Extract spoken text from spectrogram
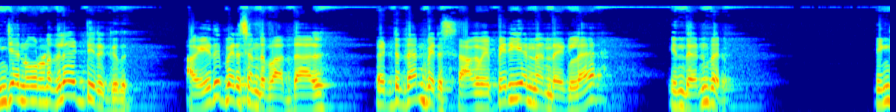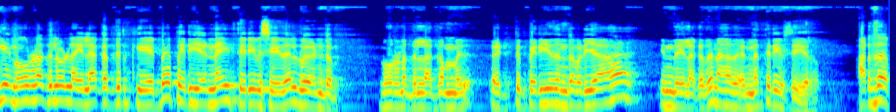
இஞ்ச நூறுனத்தில் எட்டு இருக்குது. ஆக எது பெருசுன்னு பார்த்தால் எட்டு தான் பெருசு. ஆகவே பெரிய எண்ணெண்டைக்குள்ள இந்த எண் வரும். இங்கே நூறுடத்தில் உள்ள இலக்கத்திற்கு ஏற்ப பெரிய எண்ணை தெரிவு செய்தல் வேண்டும். நூறிடத்தில் இலக்கம் எட்டு பெரியது என்றபடியாக இந்த இலக்கத்தை நாங்கள் எண்ணை தெரிவு செய்கிறோம். அடுத்தது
